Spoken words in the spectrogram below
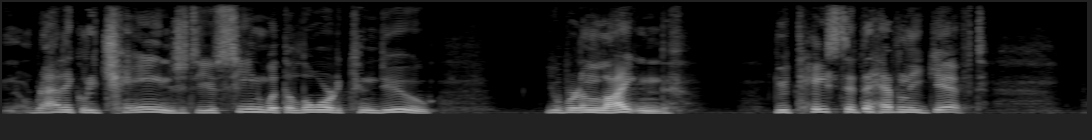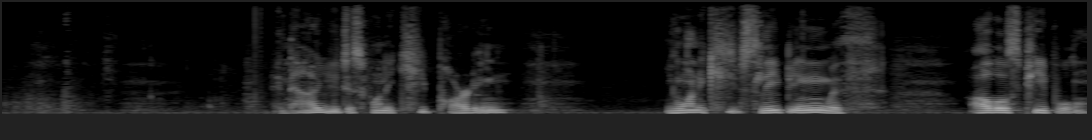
you know, radically changed. You've seen what the Lord can do. You were enlightened. You tasted the heavenly gift. And now you just want to keep partying. You want to keep sleeping with all those people.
